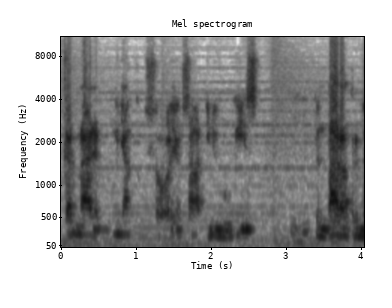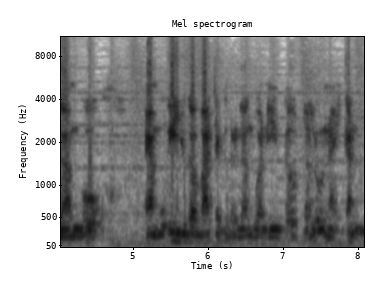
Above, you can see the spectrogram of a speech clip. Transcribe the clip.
karena menyangkut soal yang sangat ideologis. Mm-hmm. Tentara terganggu, MUI juga baca ketergangguan itu, lalu naikkan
